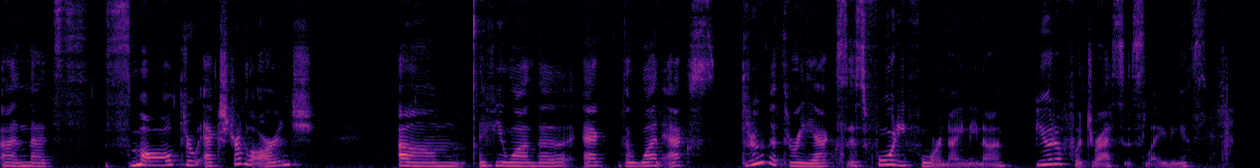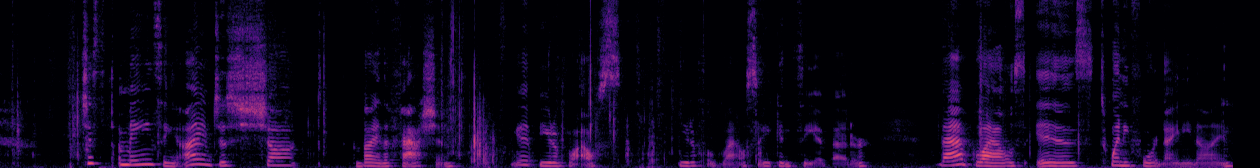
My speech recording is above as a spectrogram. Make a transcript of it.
And that's small through extra large. Um, if you want the the 1X through the 3X, it's $44.99. Beautiful dresses, ladies. Just amazing. I am just shocked by the fashion. Get beautiful blouse. Beautiful blouse so you can see it better. That blouse is $24.99.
